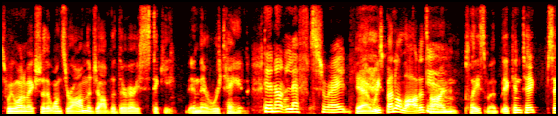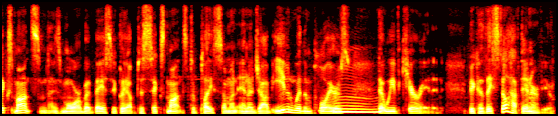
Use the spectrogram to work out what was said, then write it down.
So, we want to make sure that once they're on the job, that they're very sticky and they're retained. They're not left, right? Yeah, we spend a lot of Yeah. time placement. It can take six months, sometimes more, but basically up to six months to place someone in a job, even with employers that we've curated, because they still have to interview. Mm.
